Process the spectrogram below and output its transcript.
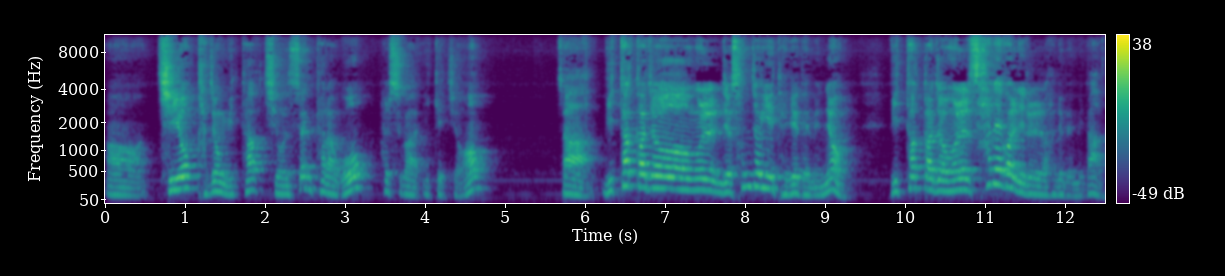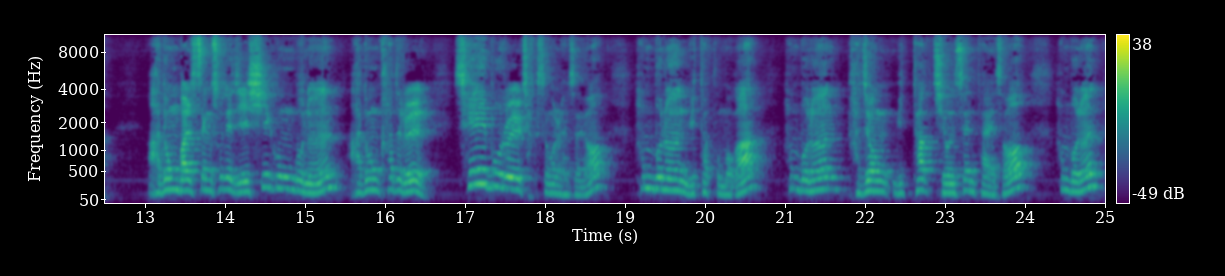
어, 지역 가정 위탁 지원 센터라고 할 수가 있겠죠. 자, 위탁 가정을 이제 선정이 되게 되면요. 위탁 가정을 사례 관리를 하게 됩니다. 아동 발생 소재지 시군구는 아동 카드를 세 부를 작성을 해서요. 한 분은 위탁 부모가, 한 분은 가정 위탁 지원 센터에서, 한 분은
